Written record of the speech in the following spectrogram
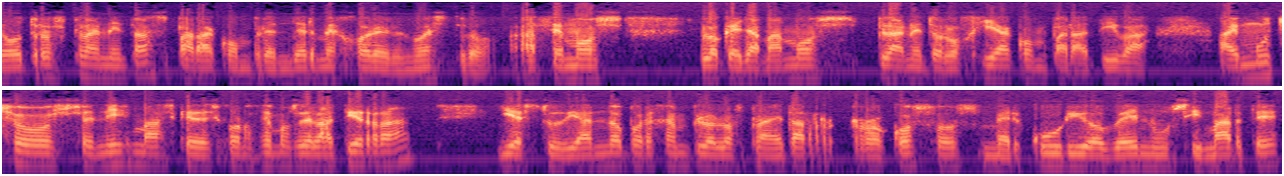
otros planetas para comprender mejor el nuestro. Hacemos lo que llamamos planetología comparativa. Hay muchos enigmas que desconocemos de la Tierra y estudiando, por ejemplo, los planetas ro- rocosos, Mercurio, Venus y Marte,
